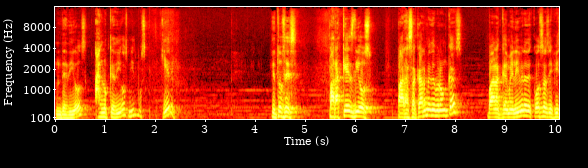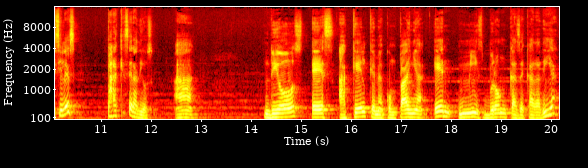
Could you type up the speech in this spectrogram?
de Dios a lo que Dios mismo quiere. Entonces, ¿para qué es Dios? ¿Para sacarme de broncas? ¿Para que me libre de cosas difíciles? ¿Para qué será Dios? Ah, Dios es aquel que me acompaña en mis broncas de cada día,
